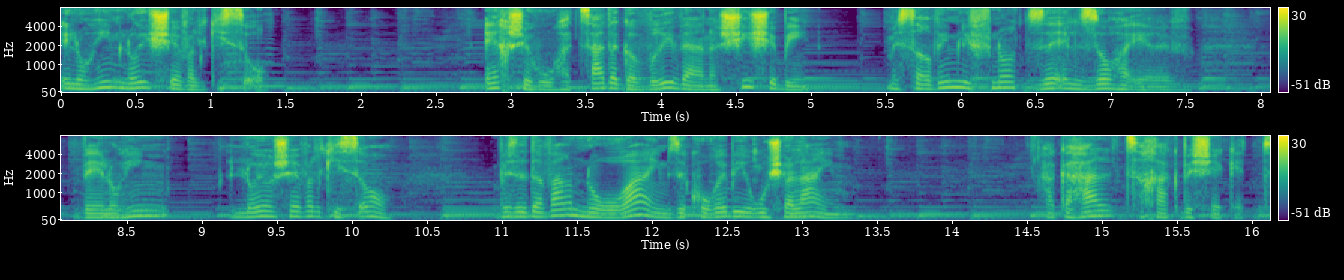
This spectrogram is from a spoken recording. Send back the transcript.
אלוהים לא יישב על כיסאו. איכשהו הצד הגברי והנשי שבי מסרבים לפנות זה אל זו הערב, ואלוהים לא יושב על כיסאו, וזה דבר נורא אם זה קורה בירושלים. הקהל צחק בשקט,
